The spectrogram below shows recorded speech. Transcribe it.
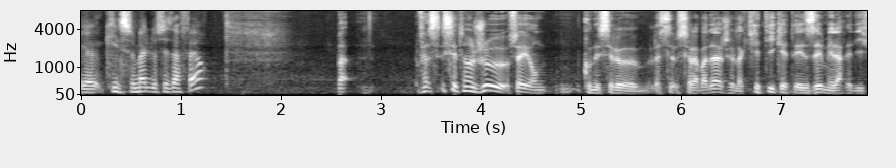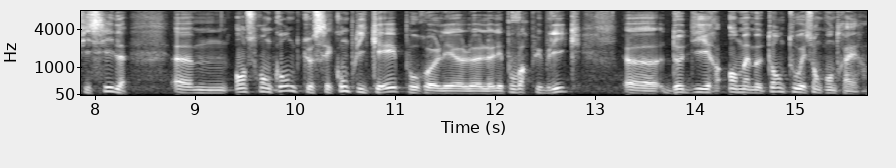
Euh, Qu'il se mêle de ses affaires? Bah, c'est un jeu, vous savez, on connaissait le, l'abadage, la critique est aisée, mais l'art est difficile. Euh, on se rend compte que c'est compliqué pour les, pouvoirs publics euh, de dire en même temps tout et son contraire.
